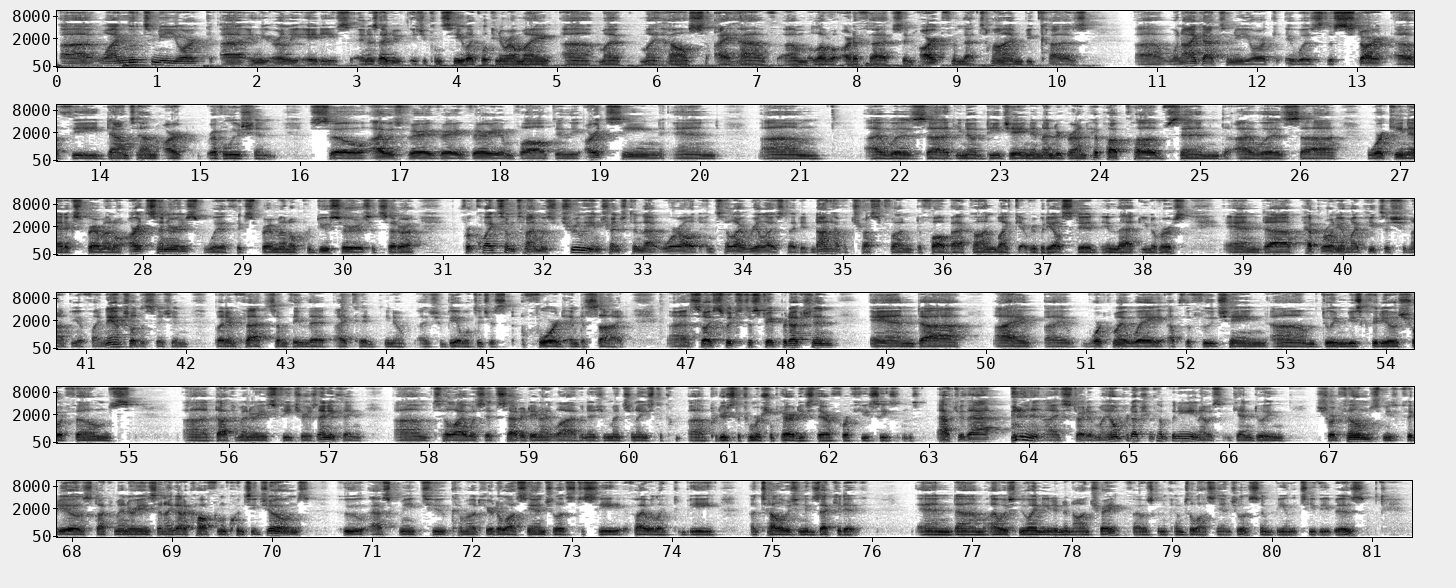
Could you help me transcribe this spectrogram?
Uh, well, I moved to New York uh, in the early '80s, and as I, as you can see, like looking around my uh, my my house, I have um, a lot of artifacts and art from that time because uh, when I got to New York, it was the start of the downtown art revolution. So I was very, very, very involved in the art scene and. Um, I was, uh, you know, DJing in underground hip hop clubs, and I was uh, working at experimental art centers with experimental producers, etc. For quite some time, was truly entrenched in that world until I realized I did not have a trust fund to fall back on, like everybody else did in that universe. And uh, pepperoni on my pizza should not be a financial decision, but in fact something that I could, you know, I should be able to just afford and decide. Uh, so I switched to straight production and uh, I, I worked my way up the food chain, um, doing music videos, short films, uh, documentaries, features, anything, um, till I was at Saturday Night Live. And as you mentioned, I used to uh, produce the commercial parodies there for a few seasons. After that, I started my own production company, and I was again doing short films, music videos, documentaries. And I got a call from Quincy Jones, who asked me to come out here to Los Angeles to see if I would like to be a television executive. And um, I always knew I needed an entree if I was going to come to Los Angeles and be in the TV biz.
